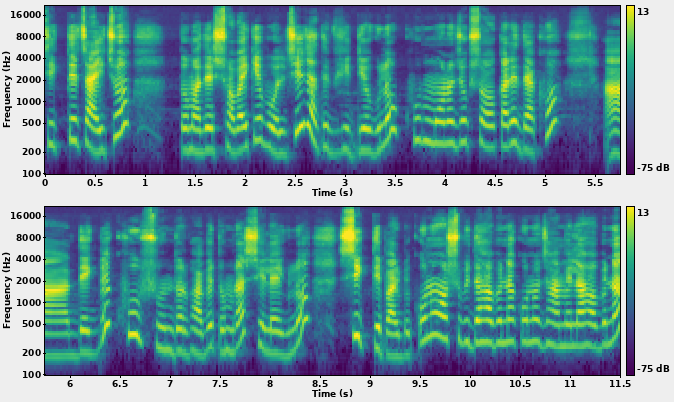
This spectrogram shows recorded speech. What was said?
শিখতে চাইছো তোমাদের সবাইকে বলছি যাতে ভিডিওগুলো খুব মনোযোগ সহকারে দেখো আর দেখবে খুব সুন্দরভাবে তোমরা সেলাইগুলো শিখতে পারবে। কোনো অসুবিধা হবে না, কোনো ঝামেলা হবে না,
